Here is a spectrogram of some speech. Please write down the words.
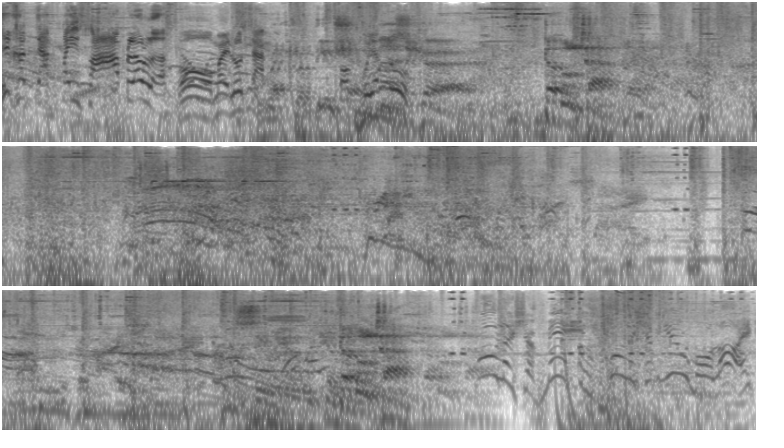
ี่ขจัดไปสามแล้วเหรอ โอ้ ไม่รู้จักบอกคุยังลูก Double tap. Of me! Foolish of you, more like!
